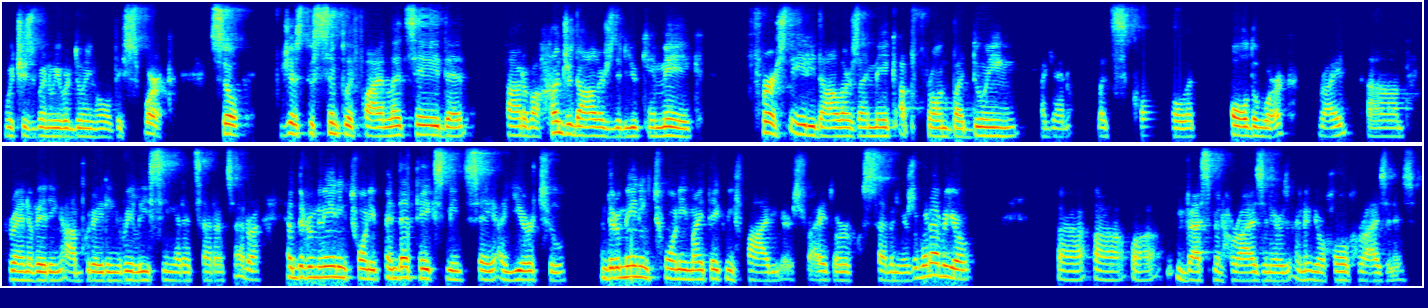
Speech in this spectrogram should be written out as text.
which is when we were doing all this work. So just to simplify, let's say that out of a hundred dollars that you can make, first eighty dollars I make upfront by doing again, let's call it all the work, right? Um, renovating, upgrading, releasing it, et cetera, et cetera. And the remaining 20, and that takes me, say, a year or two. And the remaining 20 might take me five years, right? Or seven years, or whatever your uh, uh, uh, investment horizon is and your whole horizon is.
